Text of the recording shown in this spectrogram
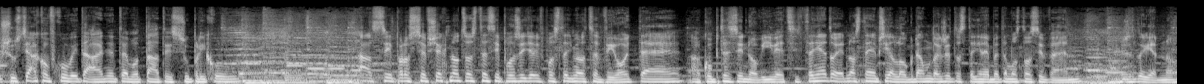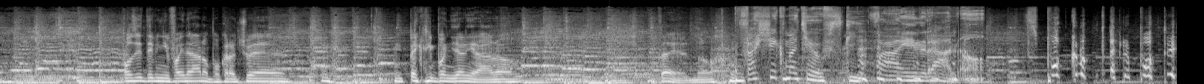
šustákovku vytáhněte od táty z asi prostě všechno, co jste si pořídili v posledním roce, vyhoďte a kupte si nové věci. Stejně je to jedno, stejně přijde lockdown, takže to stejně nebudete moc nosit ven, takže to je jedno. Pozitivní fajn ráno pokračuje. Pěkný pondělní ráno. To je jedno. Vašek Matějovský. Fajn ráno. Spoknut Airpody.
